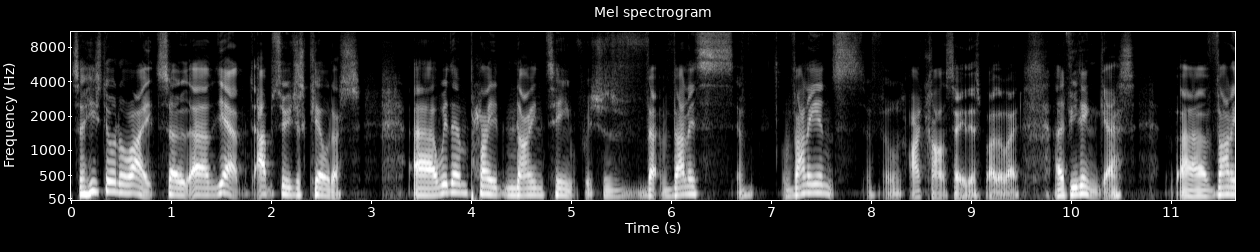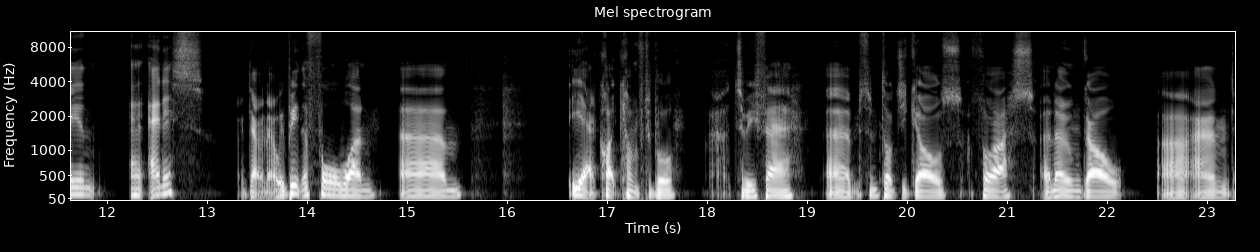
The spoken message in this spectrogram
So he's doing all right. So, um, yeah, absolutely just killed us. Uh, we then played 19th, which was Valis, Valiance. I can't say this, by the way. Uh, if you didn't guess, uh, Valiant Ennis. I don't know. We beat the 4 1. Um, yeah, quite comfortable, uh, to be fair. Um, some dodgy goals for us. An own goal uh, and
